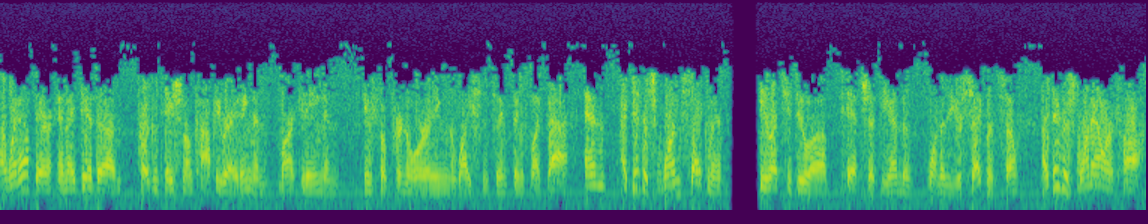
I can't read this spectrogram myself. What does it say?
I went out there and I did a presentation on copywriting and marketing and infopreneuring, the licensing, things like that. And I did this one segment. He lets you do a pitch at the end of one of your segments. So I did this one hour talk,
